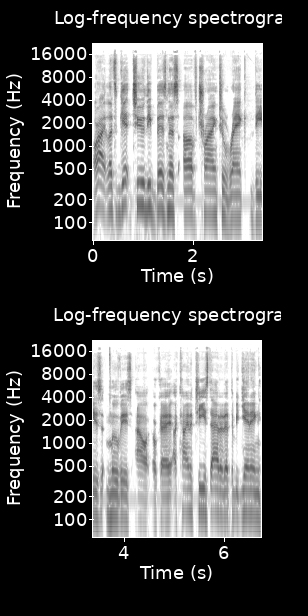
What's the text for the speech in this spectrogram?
All right, let's get to the business of trying to rank these movies out. Okay, I kind of teased at it at the beginning.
